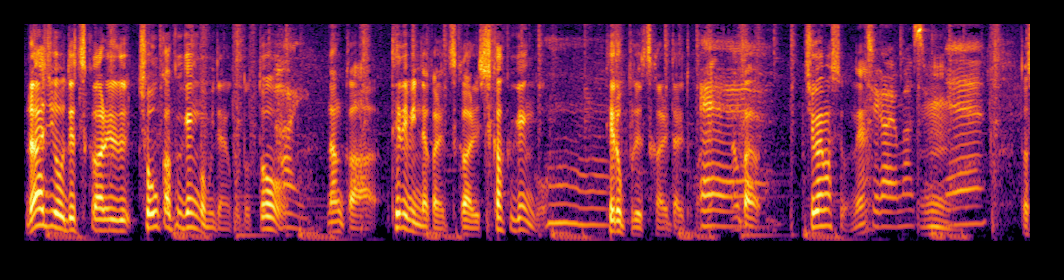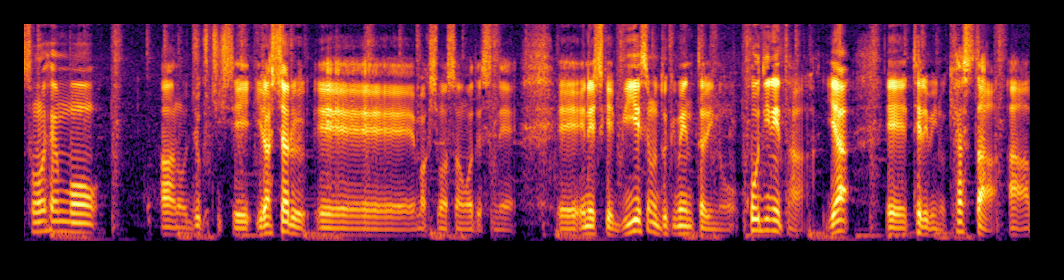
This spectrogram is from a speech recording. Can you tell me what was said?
ラジオで使われる聴覚言語みたいなことと、はい。なんかテレビの中で使われる視覚言語、うんテロップで使われたりとかね、ええ。なんか違いますよね。違いますよね。だからその辺もあの熟知していらっしゃる、えー、牧島さんはですね、えー、NHKBS のドキュメンタリーのコーディネーターや、えーテレビのキャスターあ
